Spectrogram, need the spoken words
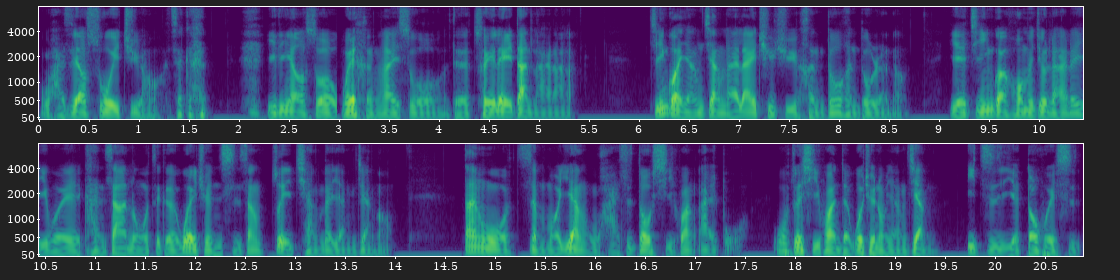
我还是要说一句哈，这个 一定要说，我也很爱说的催泪弹来啦。尽管杨将来来去去很多很多人哦，也尽管后面就来了一位坎沙诺，这个卫权史上最强的杨将哦，但我怎么样，我还是都喜欢艾博。我最喜欢的威权龙洋将，一只也都会是。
